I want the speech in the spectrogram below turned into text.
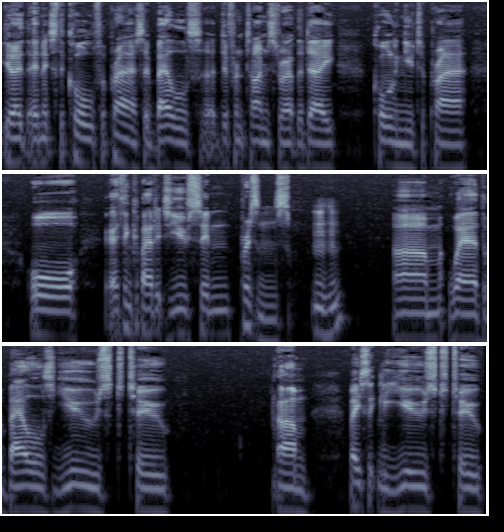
you know, and it's the call for prayer. So bells at different times throughout the day calling you to prayer, or I think about its use in prisons Mm-hmm. um, where the bells used to um, basically used to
